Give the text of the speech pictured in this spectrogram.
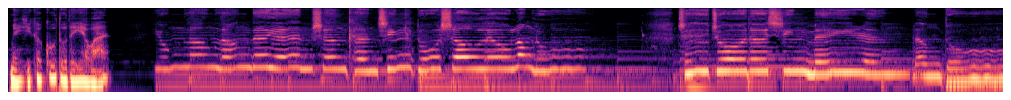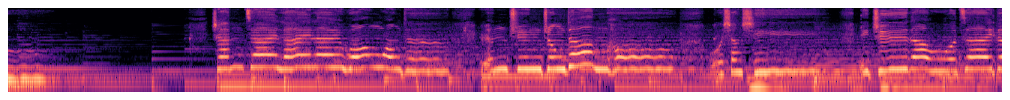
每一个孤独的夜晚。用冷冷的眼神看尽多少流浪路，执着的心没人能懂。站在来来往往的人群中等候，我相信。你知道我在等，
